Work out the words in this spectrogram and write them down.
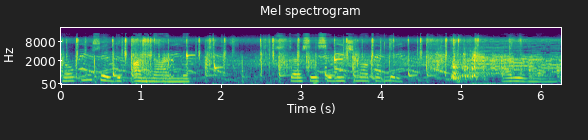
Çok mu sevdin anneanne? İstersen senin içine atabilirim. Her yerim yandı.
